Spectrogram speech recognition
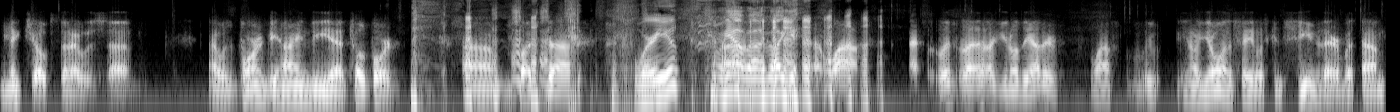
make jokes that I was uh, I was born behind the uh, tote board. Um, but uh, were you? yeah, uh, wow. Uh, you know the other. Well, you know you don't want to say it was conceived there, but um,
